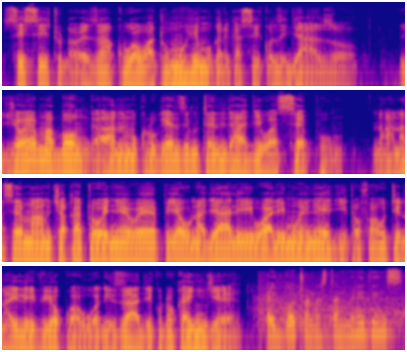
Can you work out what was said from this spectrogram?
sisi tunaweza kuwa watu muhimu katika siku zijazo. Joe Mabonga ni mkurugenzi mtendaji wa SEPU na anasema mchakato wenyewe pia unajali walimu wenyeji tofauti na ilivyo kwa uagizaji kutoka nje. I got to understand many things,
